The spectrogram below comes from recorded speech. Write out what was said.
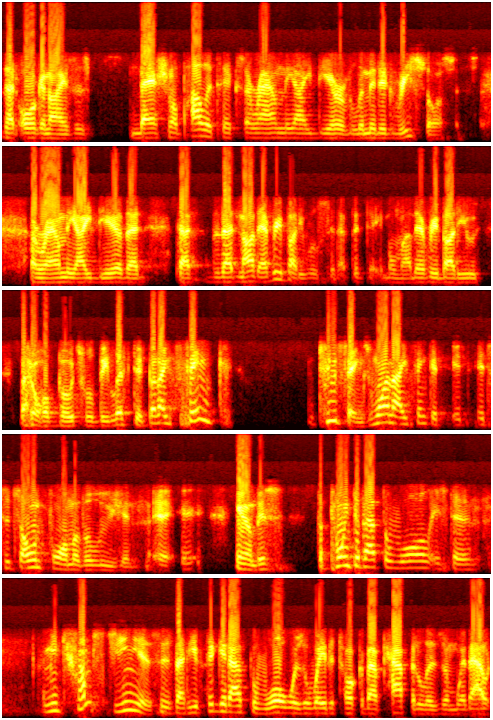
that organizes national politics around the idea of limited resources, around the idea that that that not everybody will sit at the table, not everybody, not all boats will be lifted. But I think two things. One, I think it, it, it's its own form of illusion. It, it, you know, this the point about the wall is to. I mean, Trump's genius is that he figured out the wall was a way to talk about capitalism without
